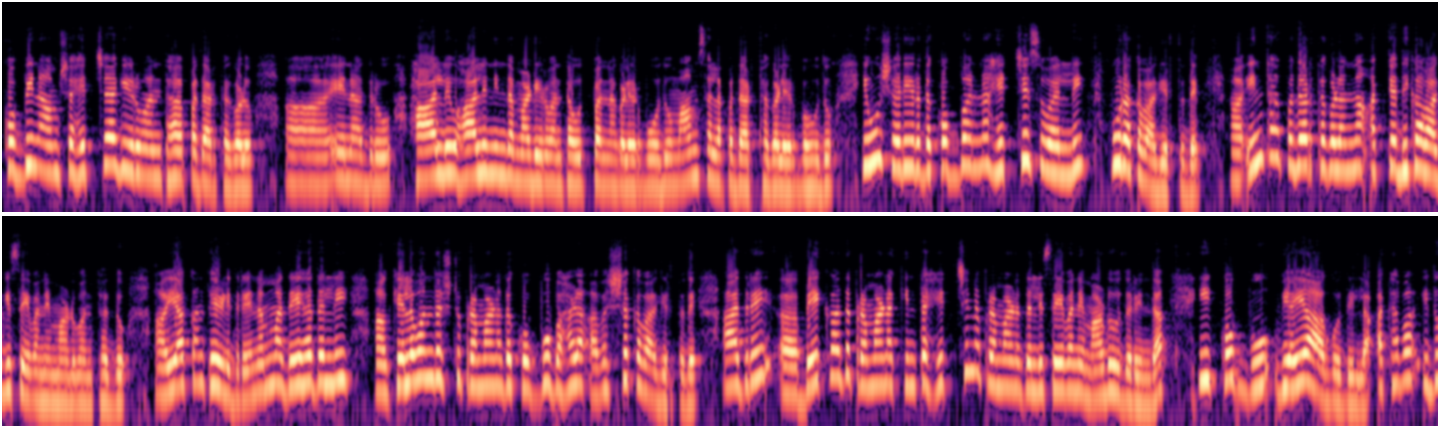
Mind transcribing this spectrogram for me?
ಕೊಬ್ಬಿನ ಅಂಶ ಹೆಚ್ಚಾಗಿ ಇರುವಂತಹ ಪದಾರ್ಥಗಳು ಏನಾದರೂ ಹಾಲು, ಹಾಲಿನಿಂದ ಮಾಡಿರುವಂತಹ ಉತ್ಪನ್ನಗಳಿರ್ಬೋದು, ಮಾಂಸಲ ಪದಾರ್ಥಗಳಿರಬಹುದು. ಇವು ಶರೀರದ ಕೊಬ್ಬನ್ನು ಹೆಚ್ಚಿಸುವಲ್ಲಿ ಪೂರಕವಾಗಿರ್ತದೆ. ಇಂತಹ ಪದಾರ್ಥಗಳನ್ನು ಅತ್ಯಧಿಕವಾಗಿ ಸೇವನೆ ಮಾಡುವಂಥದ್ದು. ಯಾಕಂತ ಹೇಳಿದ್ರೆ ನಮ್ಮ ದೇಹದಲ್ಲಿ ಕೆಲವೊಂದಷ್ಟು ಪ್ರಮಾಣದ ಕೊಬ್ಬು ಬಹಳ ಅವಶ್ಯಕವಾಗಿರ್ತದೆ. ಆದರೆ ಬೇಕಾದ ಪ್ರಮಾಣಕ್ಕಿಂತ ಹೆಚ್ಚಿನ ಪ್ರಮಾಣದಲ್ಲಿ ಸೇವನೆ ಮಾಡುವುದರಿಂದ ಈ ಕೊಬ್ಬು ವ್ಯಯ ಆಗೋದಿಲ್ಲ. ಅಥವಾ ಇದು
